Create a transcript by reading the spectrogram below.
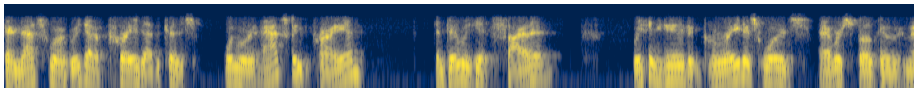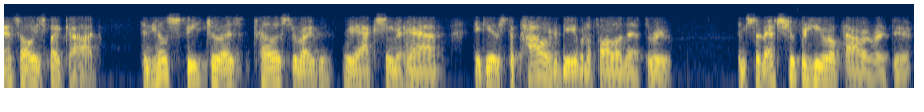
And that's where we got to pray that because when we're actually praying and then we get silent, we can hear the greatest words ever spoken, and that's always by God. And He'll speak to us, tell us the right reaction to have, and give us the power to be able to follow that through. And so that's superhero power right there.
